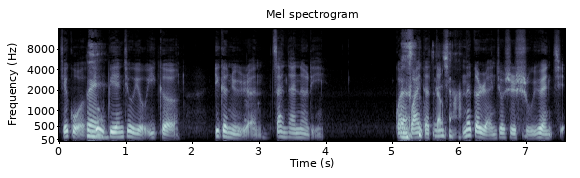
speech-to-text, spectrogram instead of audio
结果路边就有一个一个女人站在那里，乖乖的 等，那个人就是淑苑姐，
